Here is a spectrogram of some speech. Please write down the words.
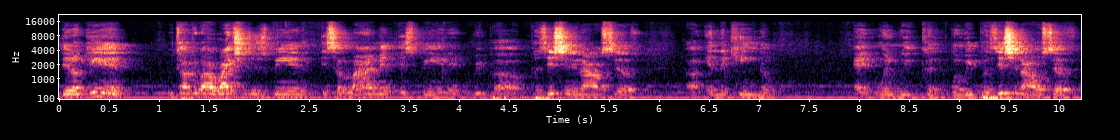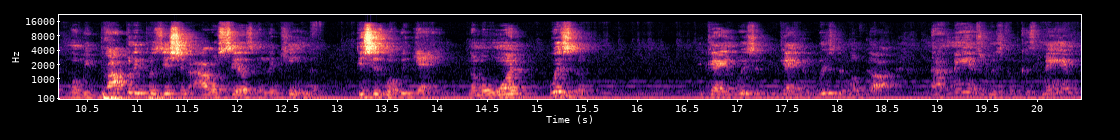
Then again, we talked about righteousness being its alignment, it's being in, uh, positioning ourselves uh, in the kingdom. And when we when we position ourselves, when we properly position ourselves in the kingdom, this is what we gain. Number one, wisdom. You gain wisdom. You gain the wisdom of God, not man's wisdom, because man,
